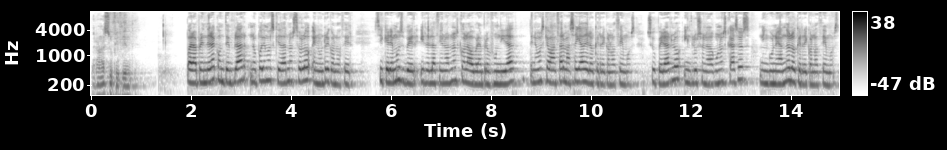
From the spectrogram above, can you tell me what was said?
pero no es suficiente. Para aprender a contemplar no podemos quedarnos solo en un reconocer. Si queremos ver y relacionarnos con la obra en profundidad, tenemos que avanzar más allá de lo que reconocemos, superarlo, incluso en algunos casos, ninguneando lo que reconocemos.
